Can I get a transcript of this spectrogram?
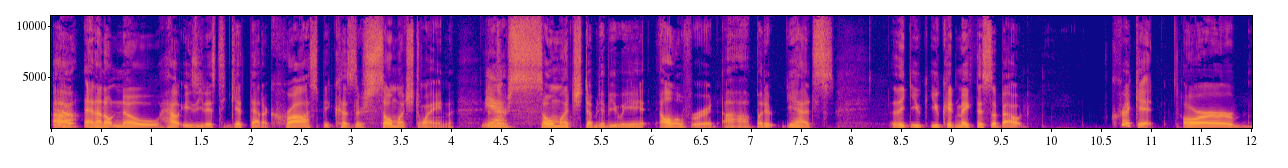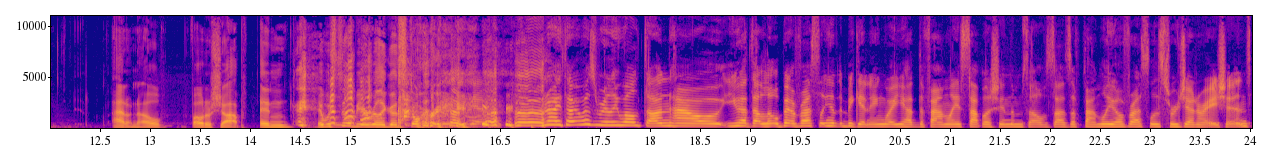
Uh, and I don't know how easy it is to get that across because there's so much Dwayne and Yeah. there's so much WWE all over it. Uh, but it, yeah, it's I think you you could make this about cricket or I don't know Photoshop, and it would still be a really good story. But I thought it was really well done how you had that little bit of wrestling at the beginning where you had the family establishing themselves as a family of wrestlers through generations.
